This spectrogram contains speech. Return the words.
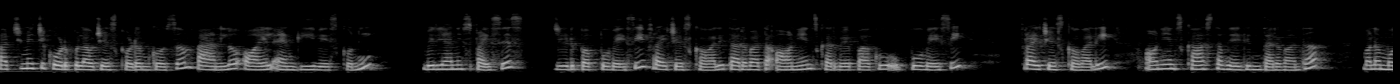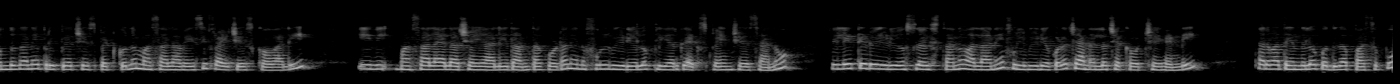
పచ్చిమిర్చి కోడి పులావ్ చేసుకోవడం కోసం ప్యాన్లో ఆయిల్ అండ్ గీ వేసుకొని బిర్యానీ స్పైసెస్ జీడిపప్పు వేసి ఫ్రై చేసుకోవాలి. తర్వాత ఆనియన్స్ కరివేపాకు ఉప్పు వేసి ఫ్రై చేసుకోవాలి. ఆనియన్స్ కాస్త వేగిన తర్వాత మనం ముందుగానే ప్రిపేర్ చేసి పెట్టుకుని మసాలా వేసి ఫ్రై చేసుకోవాలి. ఇవి మసాలా ఎలా చేయాలి ఇదంతా కూడా నేను ఫుల్ వీడియోలో క్లియర్గా ఎక్స్ప్లెయిన్ చేశాను. రిలేటెడ్ వీడియోస్లో ఇస్తాను. అలానే ఫుల్ వీడియో కూడా ఛానల్లో చెక్అవుట్ చేయండి. తర్వాత ఇందులో కొద్దిగా పసుపు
